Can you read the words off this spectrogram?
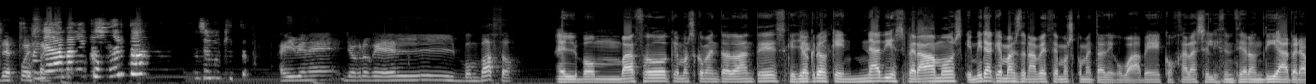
Después. Si mañana amanezco muerta, no sé mosquito. Ahí viene, yo creo que el bombazo. El bombazo que hemos comentado antes, que yo creo que nadie esperábamos, que mira que más de una vez hemos comentado, digo, guau, ve, ojalá se licenciara un día, pero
